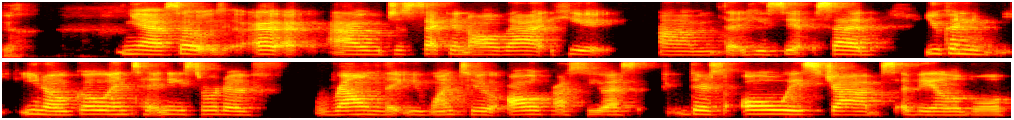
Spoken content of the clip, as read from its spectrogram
yeah. yeah. So I, I I would just second all that he, um, that he said, you can, you know, go into any sort of realm that you want to all across the US. There's always jobs available.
